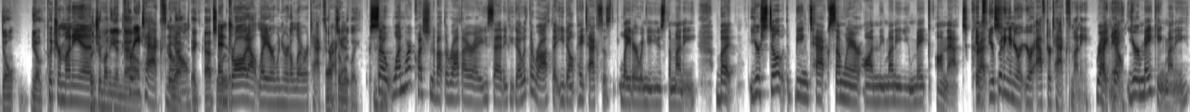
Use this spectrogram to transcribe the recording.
don't, you know, put your money in. Put your money in now. Pre-tax now. Absolutely. And draw it out later when you're at a lower tax bracket. Absolutely. So, mm-hmm. one more question about the Roth IRA. You said if you go with the Roth that you don't pay taxes later when you use the money. But you're still being taxed somewhere on the money you make on that, correct? It's, you're putting in your, your after tax money right, right now. you're making money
